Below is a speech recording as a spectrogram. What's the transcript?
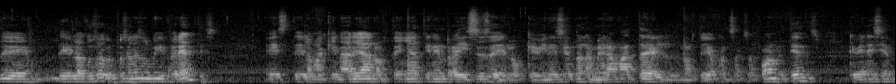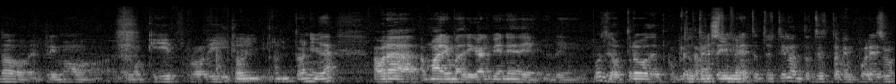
de, de las dos agrupaciones son muy diferentes. este, la maquinaria norteña tienen raíces de lo que viene siendo la mera mata del norteño con saxofón, ¿me entiendes? Que viene siendo el primo, el primo Keith, Roddy y- Roddy, y, Tony, ¿verdad? Ahora Mario Madrigal viene de, de, pues de otro, de completamente estilo. diferente, otro estilo, entonces también por eso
